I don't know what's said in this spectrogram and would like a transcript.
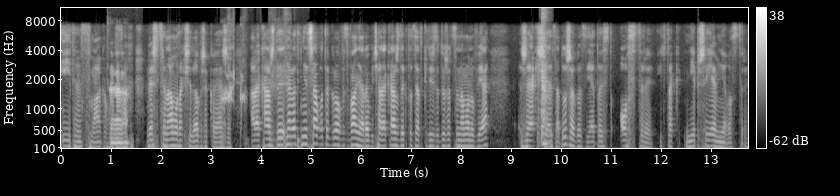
i ten smak w Tak. ustach. Wiesz, cynamu tak się dobrze kojarzy. Ale każdy, nawet nie trzeba było tego wyzwania robić, ale każdy, kto zjadł kiedyś za dużo cynamonu wie, że jak się za dużo go zje, to jest ostry i to tak nieprzyjemnie ostry.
